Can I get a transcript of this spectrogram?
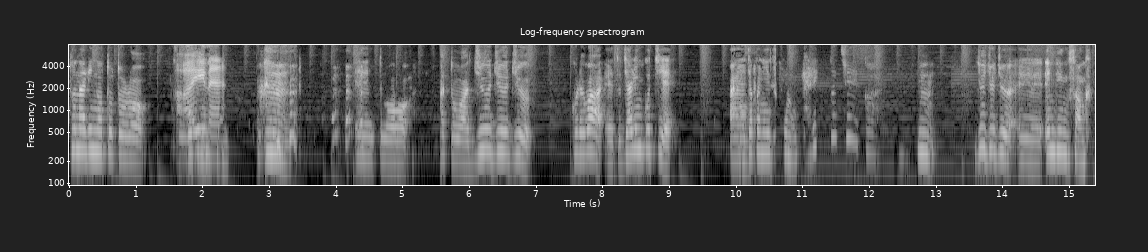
隣のトトロ。あ、いいね。うん。えっと、あとは、ジュージュージュー。これは、えっ、と、ジャリンコチエ。あうんジャパニーズコミック。やりとちえか。うん。ジュージュージュー、えーエンディングソング。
